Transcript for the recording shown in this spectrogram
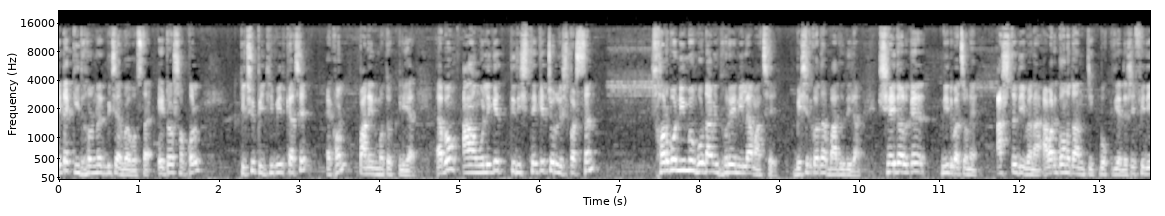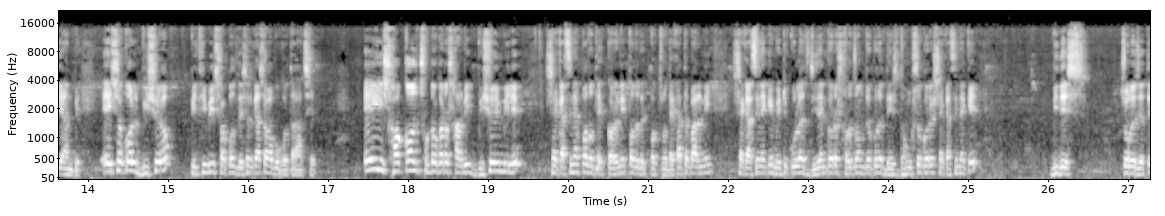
এটা কি ধরনের বিচার ব্যবস্থা? এটাও সকল কিছু পৃথিবীর কাছে এখন পানির মতো ক্লিয়ার এবং আওয়ামী লীগের তিরিশ থেকে চল্লিশ পার্সেন্ট সর্বনিম্ন ভোট আমি ধরে নিলাম আছে। বেশির কথা বাদে দিলাম। সেই দলকে নির্বাচনে আসতে দিবে না। আবার গণতান্ত্রিক প্রক্রিয়া দেশে ফিরিয়ে আনবে। এই সকল বিষয়ও পৃথিবীর সকল দেশের কাছে অবগত আছে। এই সকল ছোটখাটো সার্বিক বিষয় মিলে শেখ হাসিনা পদত্যাগ করেনি, পদত্যাগপত্র দেখাতে পারেনি। শেখ হাসিনাকে মেটিকুলাস ডিজাইন করে ষড়যন্ত্র করে, দেশ ধ্বংস করে শেখ হাসিনাকে বিদেশ চলে যেতে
